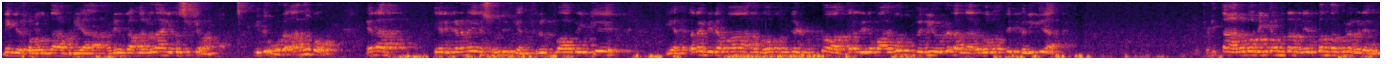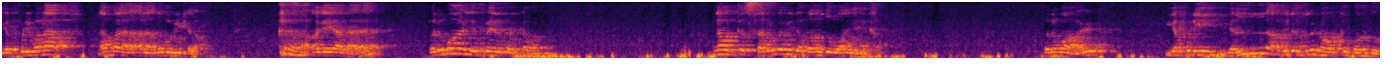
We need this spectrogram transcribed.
நீங்க சொல்றதா அப்படியா? அப்படின்ற மாதிரி தான் யோசிக்க வேண்டாம். இது ஒரு அனுபவம். ஏன்னா ஏற்கனவே சொல்லியிருக்கேன் திருப்பாவைக்கு எத்தனை விதமான அனுபவங்கள் உண்டோ அத்தனை விதமாகவும் பெரியவர்கள் அந்த அனுபவத்தை பெறுகிறார்கள். இப்படித்தான் அனுபவிக்கணும்ன்ற நிர்பந்தம் கூட கிடையாது. எப்படி வேணா நம்ம அதை அனுபவிக்கலாம். ஆகையால பெருமாள் எப்பேற்பட்டவன்? நமக்கு சர்வவித பந்துவாக இருக்கான். பெருமாள் எப்படி எல்லா விதத்திலும் நமக்கு பந்து.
